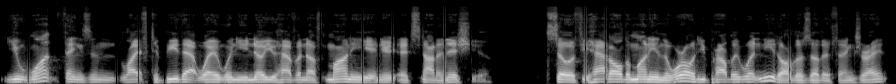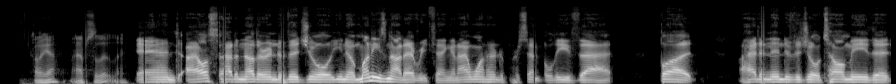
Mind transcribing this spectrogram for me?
you want things in life to be that way when you know you have enough money and it's not an issue. So if you had all the money in the world, you probably wouldn't need all those other things, right? Oh yeah, absolutely. And I also had another individual, you know, money's not everything and I 100% believe that, but I had an individual tell me that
